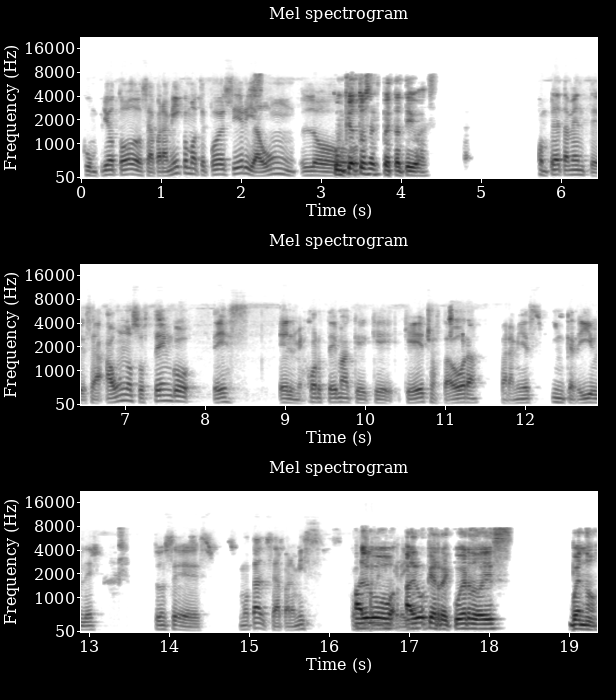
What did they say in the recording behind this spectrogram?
cumplió todo. O sea, para mí, como te puedo decir, y aún lo... Cumplió tus expectativas. Completamente. O sea, aún lo sostengo. Es el mejor tema que, que, que he hecho hasta ahora. Para mí es increíble. Entonces, como tal, o sea, para mí es... Algo, algo que recuerdo es, bueno,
